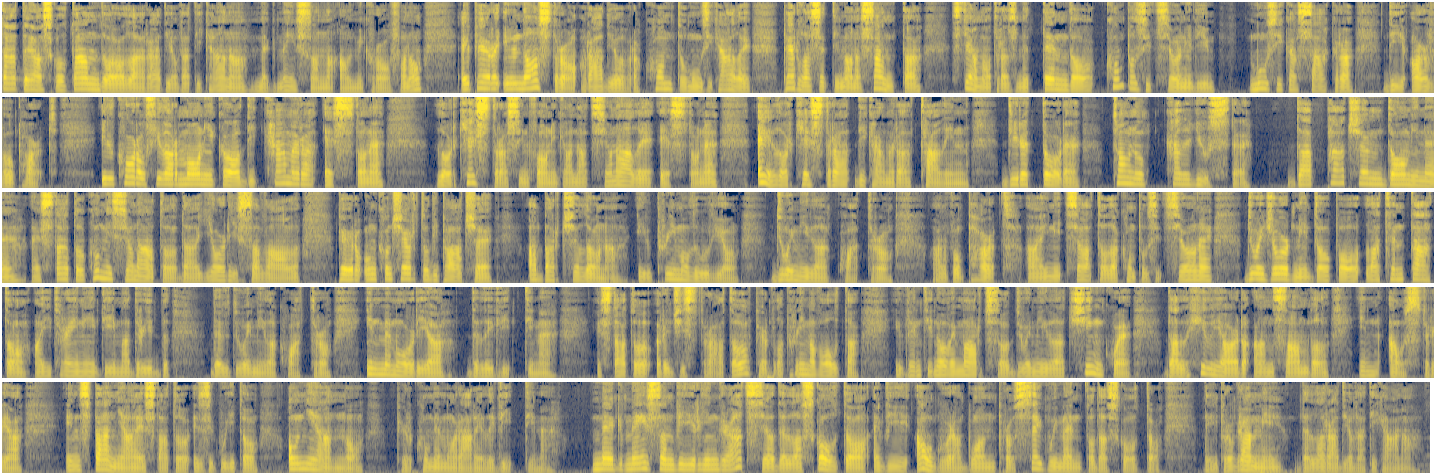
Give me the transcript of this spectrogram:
State ascoltando la Radio Vaticana, Meg Mason al microfono e per il nostro radio racconto musicale per la settimana santa stiamo trasmettendo composizioni di musica sacra di Arvo Part, il coro filarmonico di Camera Estone l'Orchestra Sinfonica Nazionale Estone e l'Orchestra di Camera Tallinn, direttore Tonu Cagliuste. Da Pacem Domine è stato commissionato da Jordi Saval per un concerto di pace a Barcellona il primo luglio 2004 Arvo Part ha iniziato la composizione due giorni dopo l'attentato ai treni di Madrid del 2004 in memoria delle vittime. È stato registrato per la prima volta il 29 marzo 2005 dal Hilliard Ensemble in Austria in Spagna è stato eseguito ogni anno per commemorare le vittime. Meg Mason vi ringrazia dell'ascolto e vi augura buon proseguimento d'ascolto dei programmi della Radio Vaticana.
